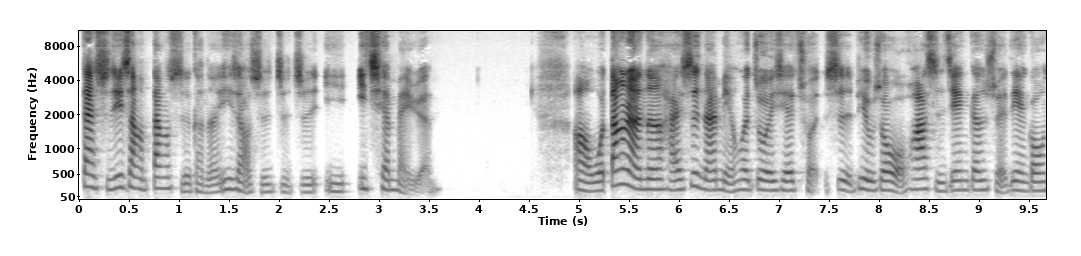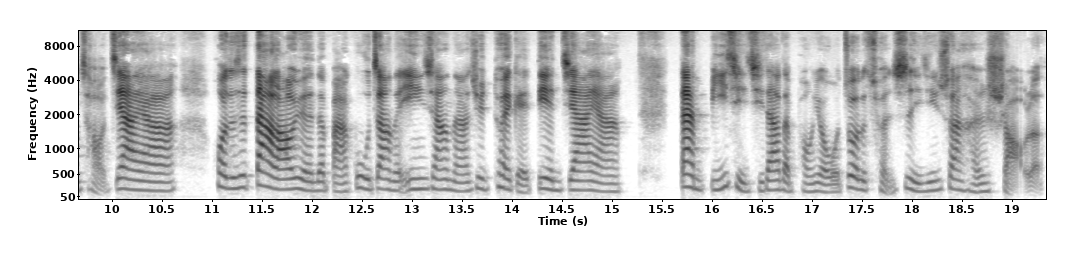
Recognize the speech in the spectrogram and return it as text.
但实际上当时可能一小时只值一一千美元。啊，我当然呢，还是难免会做一些蠢事，譬如说我花时间跟水电工吵架呀，或者是大老远的把故障的音箱拿去退给店家呀。但比起其他的朋友，我做的蠢事已经算很少了。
